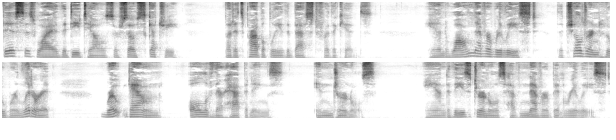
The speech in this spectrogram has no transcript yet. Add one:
This is why the details are so sketchy, but it's probably the best for the kids. And while never released, the children who were literate wrote down all of their happenings in journals, and these journals have never been released.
